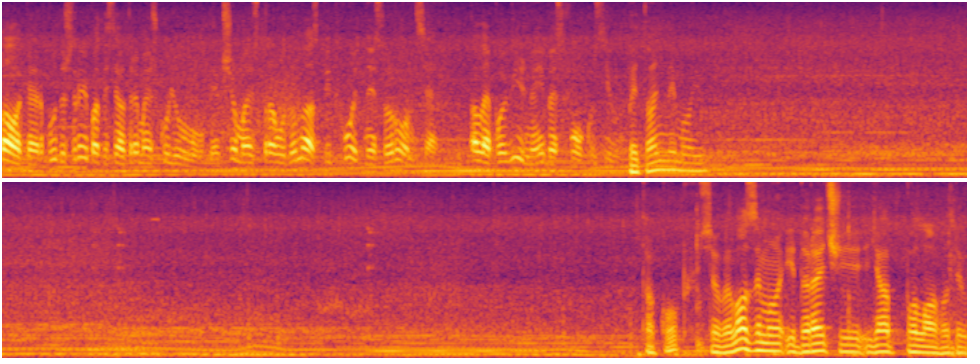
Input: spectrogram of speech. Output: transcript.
Сталкер, будеш рипатися, отримаєш кулю. Якщо маєш справу до нас, підходь, не соромся. Але повільно і без фокусів. Питань не маю. Так, оп, все, вилазимо. І, до речі, я полагодив,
